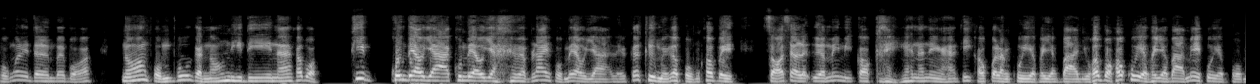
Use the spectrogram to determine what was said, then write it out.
ผมก็เลยเดินไปบอกว่าน้องผมพูดกับน้องดีๆนะเขาบอก พี่คุณไปเอายาคุณไปเอายาแบบไล่ผมไม่เอายาเลย ก็คือเหมือนกับผมเข้าไปสอสระเอือไม่มีกอไก่แค่นั้นเองฮะที่เขากำลังคุยกับพยาบาลอยู่เขาบอกเขาคุยกับพยาบาลไม่คุยกับผม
